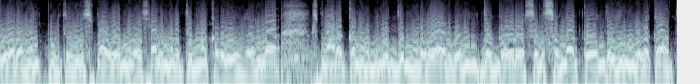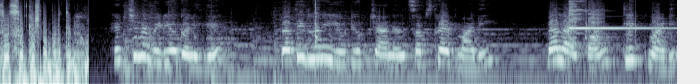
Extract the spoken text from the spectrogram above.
ಇವರ ಅನಂತಮೂರ್ತಿ ಅವ್ರದ್ದು ಸ್ಮಾರಕ ಸಾಲಮರ ತಿಮ್ಮಕ್ಕರು ಇವರೆಲ್ಲ ಸ್ಮಾರಕನ ಅಭಿವೃದ್ಧಿ ಮಾಡಿದ್ರೆ ಅವ್ರಿಗೊಂದು ಗೌರವ ಸಲ್ಲಿಸಂಗಾಗ್ತದೆ ಅಂತ ಈ ಮೂಲಕ ತಿಳಿಸಕ್ಕೆ ಇಷ್ಟಪಡ್ತೀನಿ. ಹೆಚ್ಚಿನ ವಿಡಿಯೋಗಳಿಗೆ ಪ್ರತಿಧ್ವನಿ ಯೂಟ್ಯೂಬ್ ಚಾನೆಲ್ ಸಬ್ಸ್ಕ್ರೈಬ್ ಮಾಡಿ, ಬೆಲ್ ಐಕಾನ್ ಕ್ಲಿಕ್ ಮಾಡಿ.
